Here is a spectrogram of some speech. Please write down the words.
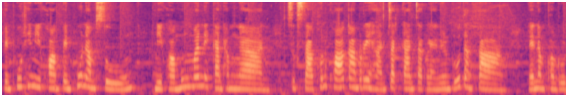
เป็นผู้ที่มีความเป็นผู้นำสูง มีความมุ่งมั่นในการทำงาน ศึกษาค้นคว้าการบริหารจัดการจากแหล่งเรียนรู้ต่างๆ และนำความรู้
